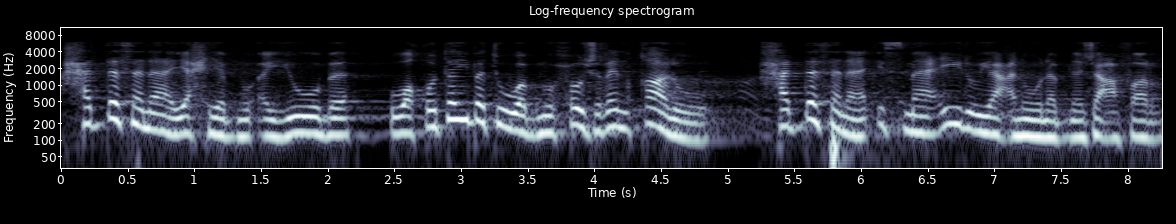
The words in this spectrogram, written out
حدثنا يحيى بن أيوب وقتيبة وابن حجر قالوا حدثنا إسماعيل يعنون بن جعفر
